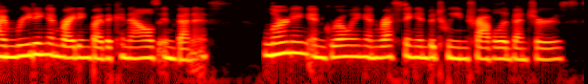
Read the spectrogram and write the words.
I'm reading and writing by the canals in Venice, learning and growing and resting in between travel adventures.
